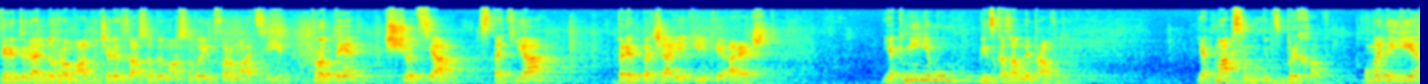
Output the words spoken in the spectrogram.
територіальну громаду через засоби масової інформації про те, що ця стаття передбачає тільки арешт. Як мінімум, він сказав неправду як максимум він збрехав. У мене є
